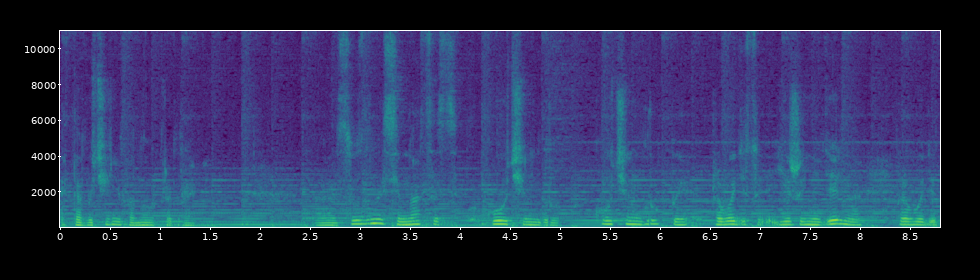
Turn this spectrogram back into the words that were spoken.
Это обучение по новой программе. Э, создано 17 коучинг-групп. Коучинг-группы проводятся еженедельно, проводят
